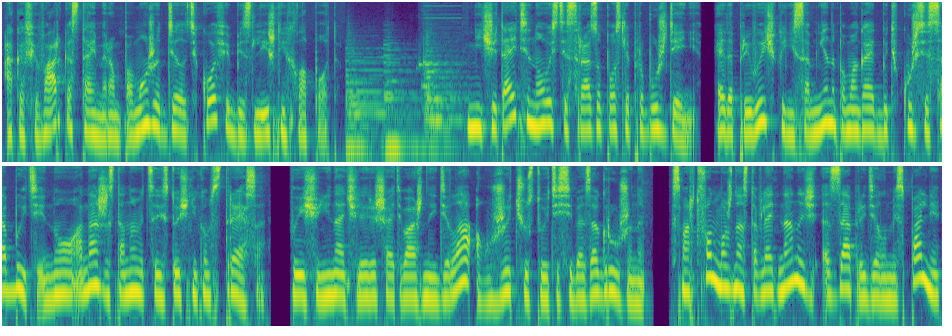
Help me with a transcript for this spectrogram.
А кофеварка с таймером поможет делать кофе без лишних хлопот. Не читайте новости сразу после пробуждения. Эта привычка, несомненно, помогает быть в курсе событий, но она же становится источником стресса. Вы еще не начали решать важные дела, а уже чувствуете себя загруженным. Смартфон можно оставлять на ночь за пределами спальни,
